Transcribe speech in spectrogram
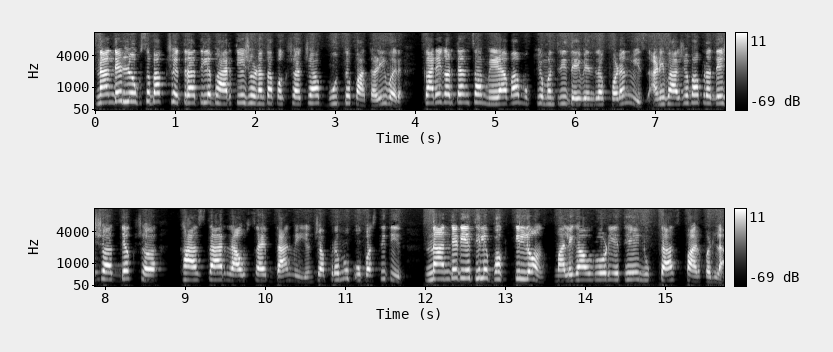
नांदेड लोकसभा क्षेत्रातील भारतीय जनता पक्षाच्या बूथ पातळीवर कार्यकर्त्यांचा मेळावा मुख्यमंत्री देवेंद्र फडणवीस आणि भाजपा प्रदेशाध्यक्ष खासदार रावसाहेब दानवे यांच्या प्रमुख उपस्थितीत नांदेड येथील भक्ती लॉन्स मालेगाव रोड येथे नुकताच पार पडला.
